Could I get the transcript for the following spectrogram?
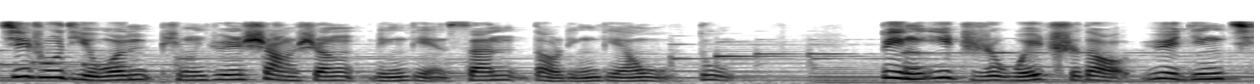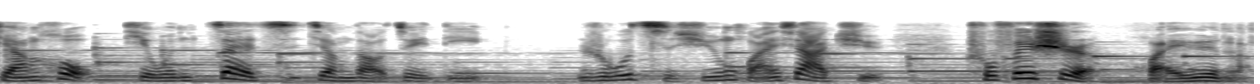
基础体温平均上升零点三到零点五度，并一直维持到月经前后，体温再次降到最低。如此循环下去，除非是怀孕了。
